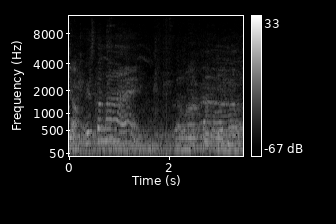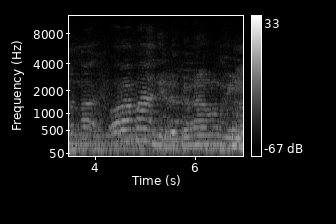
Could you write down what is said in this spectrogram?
Iya. Wis tenang. Orang mandi. Orang mandi,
